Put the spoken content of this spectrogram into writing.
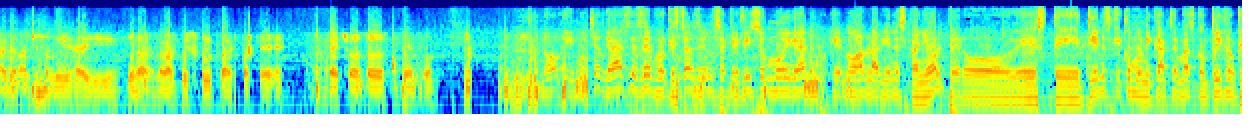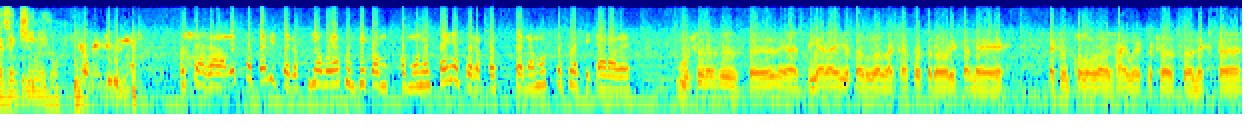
adelante con mi hija y, y no, nomás disculpa porque he hecho todo este tiempo. No, y muchas gracias, eh, porque estás haciendo un sacrificio muy grande porque no habla bien español, pero este tienes que comunicarte más con tu hija aunque sea chino, hijo. Pues te agradezco, Terry, pero sí lo voy a sentir como, como un extraño, pero pues tenemos que platicar a ver. Muchas gracias a ustedes. Diana y yo te hablo en la casa, pero ahorita me es un todo el highway patrol, so necesita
